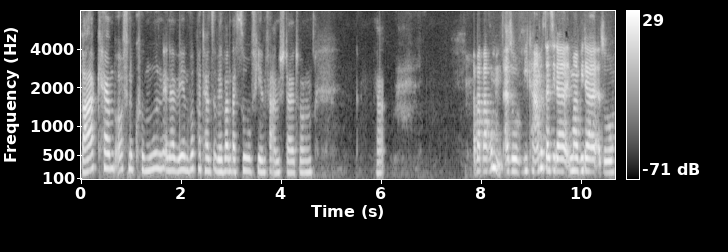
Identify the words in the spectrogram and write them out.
Barcamp offene Kommunen NRW in Wuppertal. Und wir waren bei so vielen Veranstaltungen. Aber warum? Also wie kam es, dass Sie da immer wieder, also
